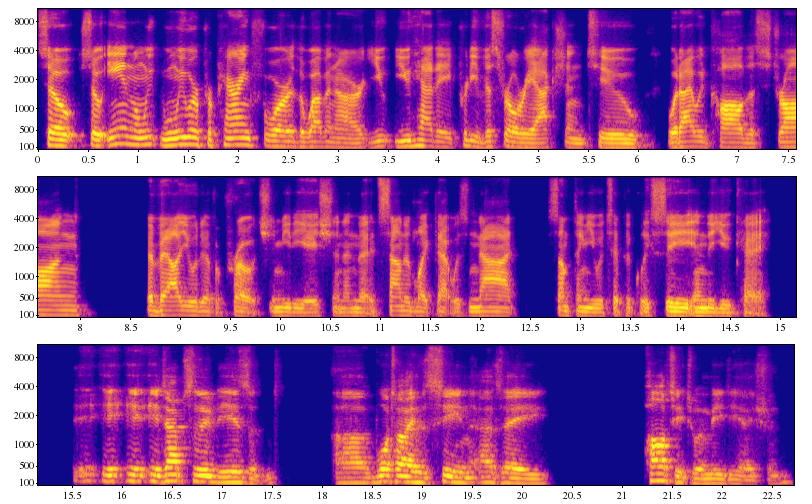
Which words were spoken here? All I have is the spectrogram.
so so ian when we when we were preparing for the webinar you you had a pretty visceral reaction to what i would call the strong evaluative approach in mediation and that it sounded like that was not something you would typically see in the uk it, it, it absolutely isn't. Uh, what I have seen as a party to a mediation,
